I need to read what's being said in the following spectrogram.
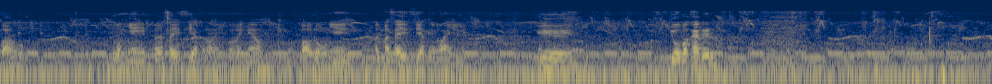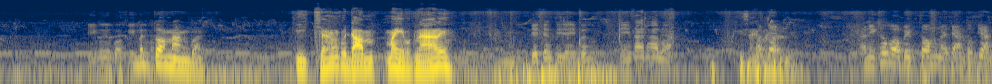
เบาดวงใหญ่ เพิ่มใส่เสียบหน่อยเพราะเป็นแนวเบาดวงใหญ่อันมาใส่เสียบหน่อยคือจูบักคักขึ้นฝีมือบ่ฝีมืมันอบ่ต้องนั่งบ่ปีกแข็งกว่าดำไม่บักหนาเลยเดี๋ยวจังสิให้เบิ่งเห็นสายผ้าหรอพี่ใส่แล้วไปต้นอันนี้คือว่าไปตรงอาจารย์ทุกอย่าง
